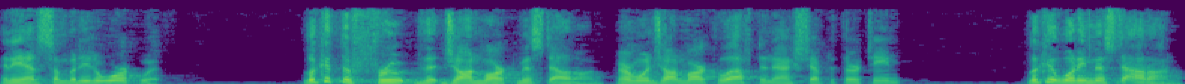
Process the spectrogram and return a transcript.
And he had somebody to work with. Look at the fruit that John Mark missed out on. Remember when John Mark left in Acts chapter 13? Look at what he missed out on.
